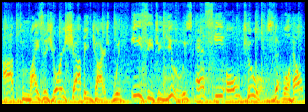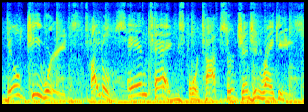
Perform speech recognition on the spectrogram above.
optimizes your shopping cart with easy to use SEO tools that will help build keywords, titles, and tags for top search engine rankings.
